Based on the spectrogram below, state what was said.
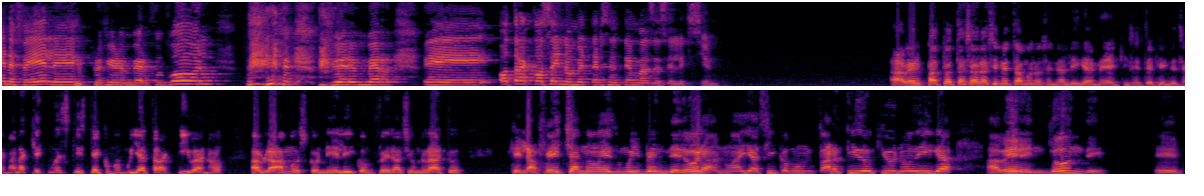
NFL, prefieren ver fútbol, prefieren ver eh, otra cosa y no meterse en temas de selección. A ver, Patotas, ahora sí metámonos en la Liga MX este fin de semana, que no es que esté como muy atractiva, ¿no? Hablábamos con él y con Fer hace un rato que la fecha no es muy vendedora, no hay así como un partido que uno diga, a ver, ¿en dónde? Eh,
